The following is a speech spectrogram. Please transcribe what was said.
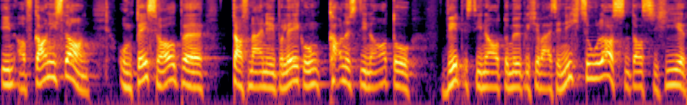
in Afghanistan. Und deshalb, äh, das meine Überlegung, kann es die NATO wird es die NATO möglicherweise nicht zulassen, dass sich hier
